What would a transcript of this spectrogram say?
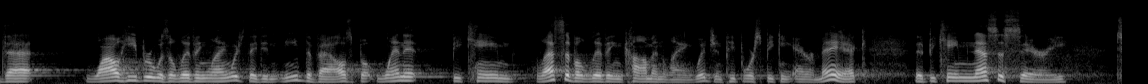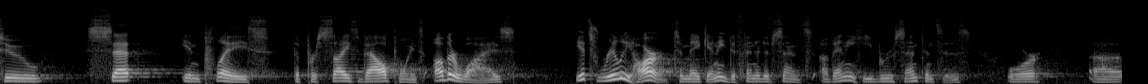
that while Hebrew was a living language, they didn't need the vowels, but when it became less of a living common language and people were speaking Aramaic, that became necessary to set in place the precise vowel points. Otherwise, it's really hard to make any definitive sense of any Hebrew sentences or uh,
